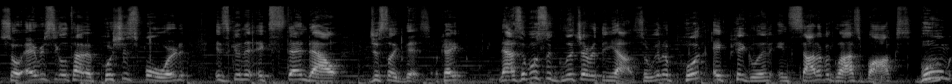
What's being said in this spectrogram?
So every single time it pushes forward, it's gonna extend out just like this, okay? Now it's supposed to glitch everything out. So we're gonna put a piglin inside of a glass box. Boom,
